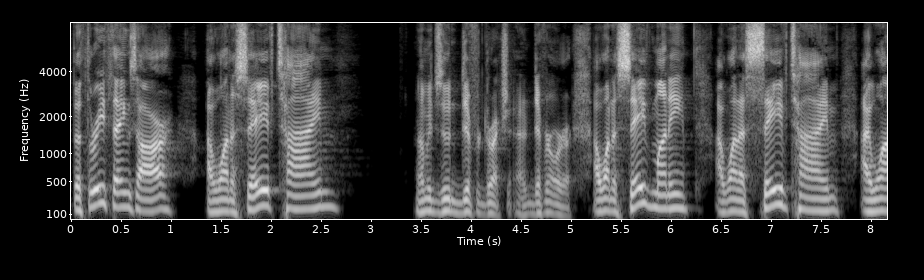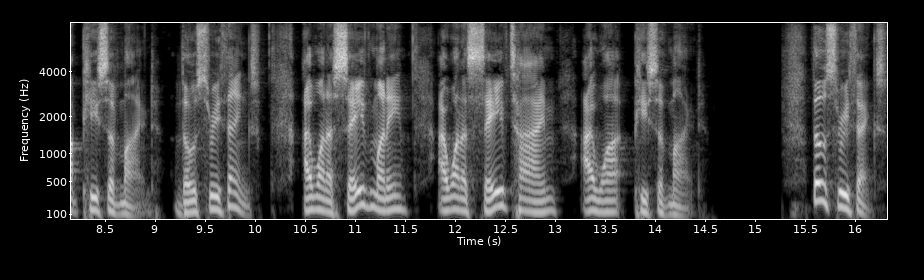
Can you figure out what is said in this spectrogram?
The three things are I want to save time, let me just do it in a different direction, a different order. I want to save money. I want to save time. I want peace of mind. Those three things. I want to save money. I want to save time. I want peace of mind. Those three things.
